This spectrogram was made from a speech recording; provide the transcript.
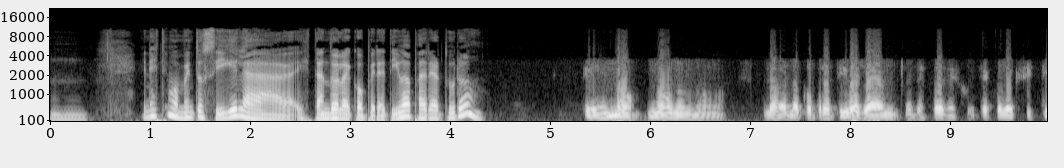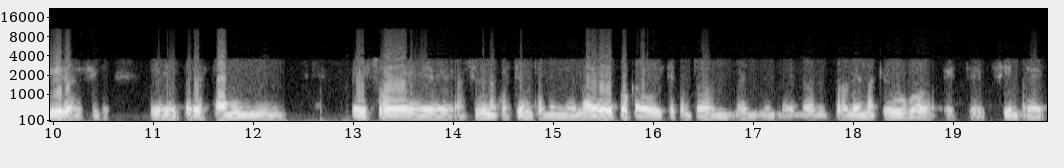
¿En este momento sigue la estando la cooperativa, Padre Arturo? Eh, no, no, no, no. La, la cooperativa ya después de, dejó de existir, es decir, eh, pero están eso eh, ha sido una cuestión también de la época, o viste, con todo el, problema que hubo, este, siempre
